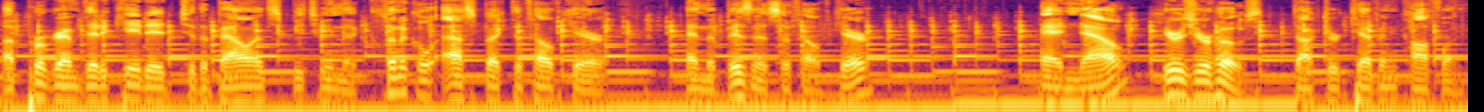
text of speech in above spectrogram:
a program dedicated to the balance between the clinical aspect of healthcare and the business of healthcare. And now, here's your host, Dr. Kevin Coughlin.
